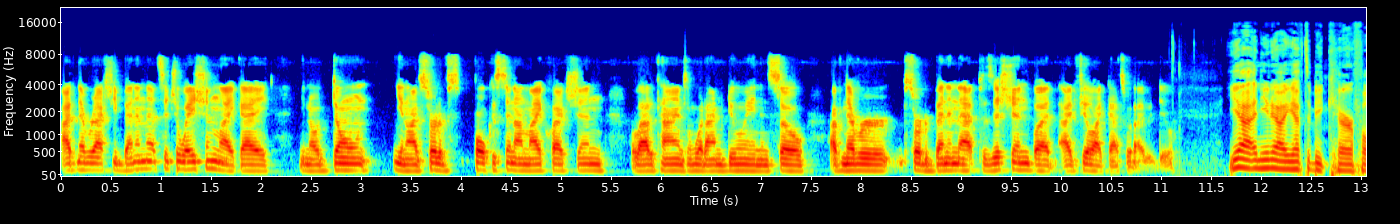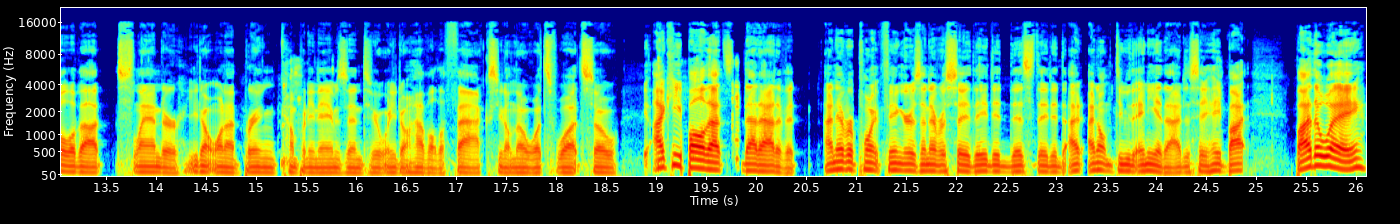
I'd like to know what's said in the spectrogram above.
I've never actually been in that situation. Like I, you know, don't, you know, I've sort of focused in on my collection a lot of times and what I'm doing, and so I've never sort of been in that position, but I feel like that's what I would do. Yeah, and you know, you have to be careful about slander. You don't want to bring company names into it when you don't have all the facts. You don't know what's what. So I keep all that that out of it. I never point fingers. I never say they did this, they did. I, I don't do any of that. I just say, hey, by by the way,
